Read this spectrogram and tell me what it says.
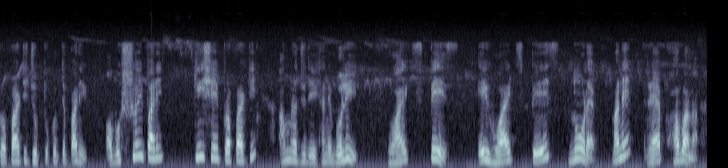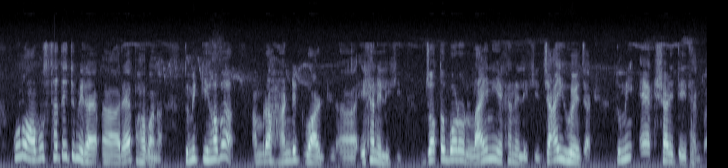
প্রপার্টি যুক্ত করতে পারি? অবশ্যই পারি। কি সেই প্রপার্টি আমরা যদি এখানে বলি হোয়াইট স্পেস এই হোয়াইট স্পেস নো র্যাপ মানে র্যাপ হবা না। কোনো অবস্থাতেই তুমি র্যাপ হবা না। তুমি কি হবা? আমরা হান্ড্রেড ওয়ার্ড এখানে লিখি। যত বড় লাইনই এখানে লিখি, যাই হয়ে যাক, তুমি এক সারিতেই থাকবা।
